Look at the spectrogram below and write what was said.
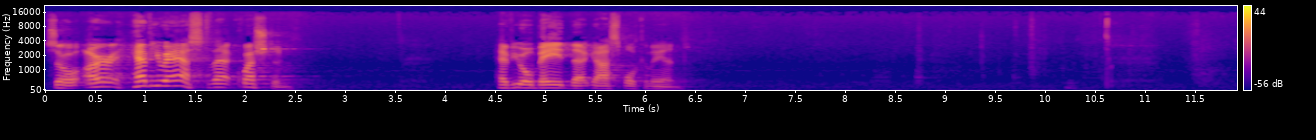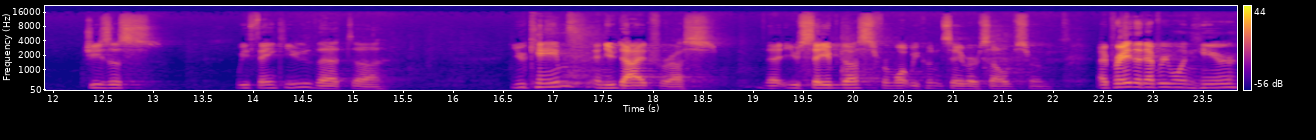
So, are, have you asked that question? Have you obeyed that gospel command? Jesus, we thank you that uh, you came and you died for us, that you saved us from what we couldn't save ourselves from. I pray that everyone here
